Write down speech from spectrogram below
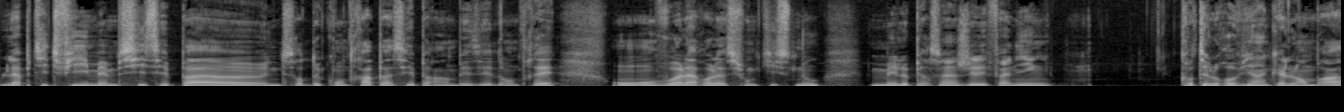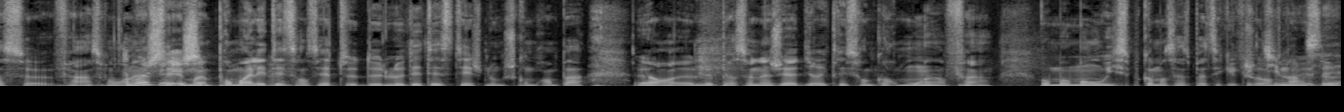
la petite fille, même si c'est pas euh, une sorte de contrat passé par un baiser d'entrée, on, on voit la relation qui se noue, mais le personnage d'Elle Fanning, quand elle revient, qu'elle l'embrasse, euh, enfin à ce moment-là, Moi, pour moi, elle était censée être de le détester, donc je comprends pas. Alors euh, le personnage et la directrice encore moins. Enfin, au moment où il se- commence à se passer quelque chose entre les deux.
